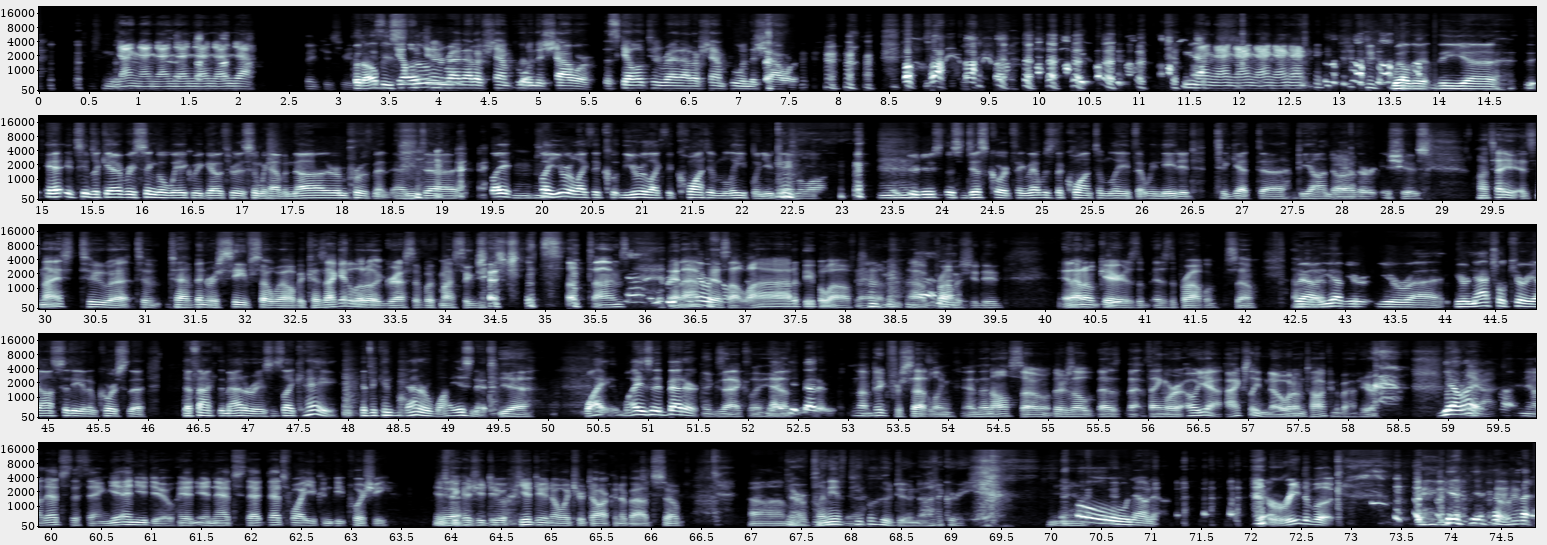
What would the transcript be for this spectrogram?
Thank you, sweetie. But I'll be so. Skeleton ran out of shampoo in the shower. The skeleton ran out of shampoo in the shower. well the the uh it, it seems like every single week we go through this and we have another improvement and uh play Mhm, play you were like the you were like the quantum leap when you came along mhm. introduced this discord thing that was the quantum leap that we needed to get uh beyond our Yeah. other issues I'll tell you, it's nice to uh, to to have been received so well because I get a little aggressive with my suggestions sometimes, and I piss a that. lot of people off, man. I mean, I Yeah, man. promise you, dude. And I don't care is the is the problem. So, I'm well glad. you have your your uh your natural curiosity and of course the the fact of the matter is it's like hey if it can be better why isn't it yeah, why why isn't it better exactly. yeah. Yeah, get better not big for settling. And then also, there's a that, that thing where, oh yeah, I actually know what I'm talking about here. yeah right Yeah, no, that's the thing. And you do, and, and that's that. That's why you can be pushy, is Yeah. because you do you do know what you're talking about. So um, there are plenty of and, uh, people who do not agree. yeah. oh no no Read the book. yeah, yeah, right.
